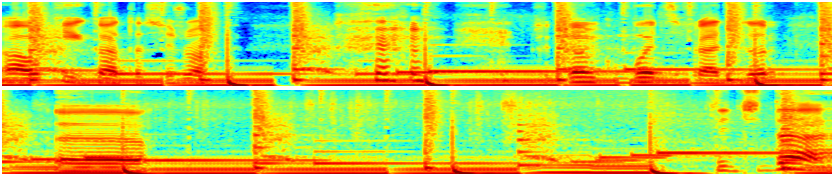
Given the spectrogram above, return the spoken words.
A, ok, gata, se joacă. Jucăm cu bății, fraților. Uh, deci da,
